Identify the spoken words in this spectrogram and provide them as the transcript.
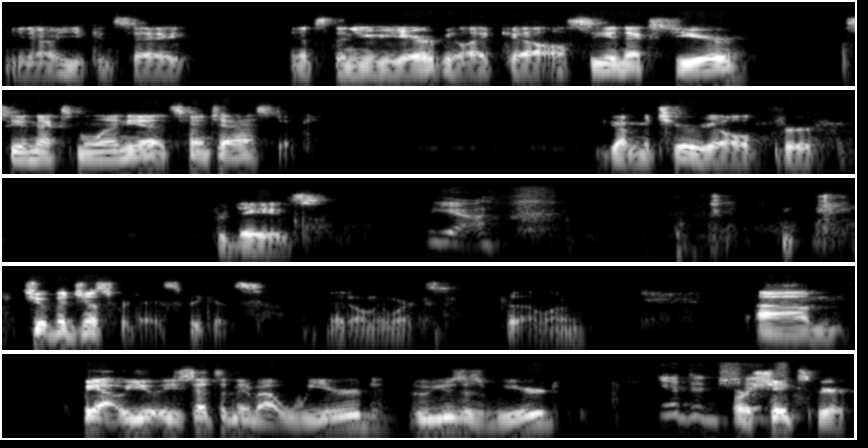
You know, you can say, you know, it's the new year. Be like, uh, I'll see you next year. I'll see you next millennia. It's fantastic. You got material for for days. Yeah. but just for days because it only works for that long. Um, But yeah, you, you said something about weird. Who uses weird? Yeah, did Or Shakespeare.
